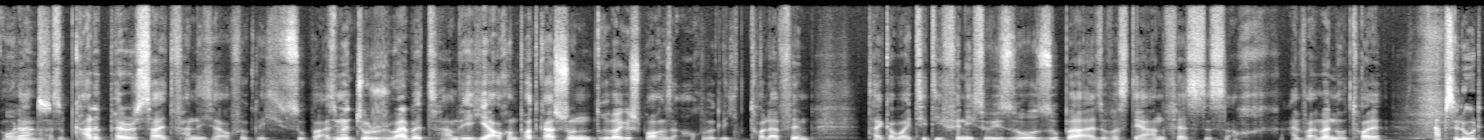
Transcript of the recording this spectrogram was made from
Oder? Und Also gerade Parasite fand ich ja auch wirklich super. Also mit Jojo Rabbit haben wir hier auch im Podcast schon drüber gesprochen. Ist auch wirklich toller Film. Taika Waititi finde ich sowieso super. Also was der anfasst, ist auch einfach immer nur toll. Absolut.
